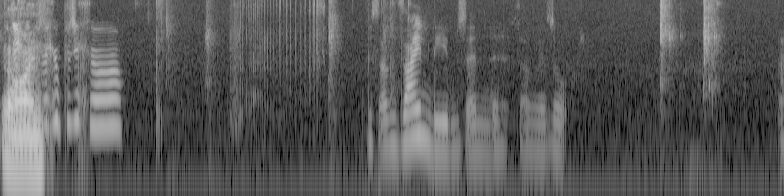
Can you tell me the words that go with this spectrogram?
Nein. Psycho, Psycho. Bis an sein Lebensende, sagen wir so. Ah.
